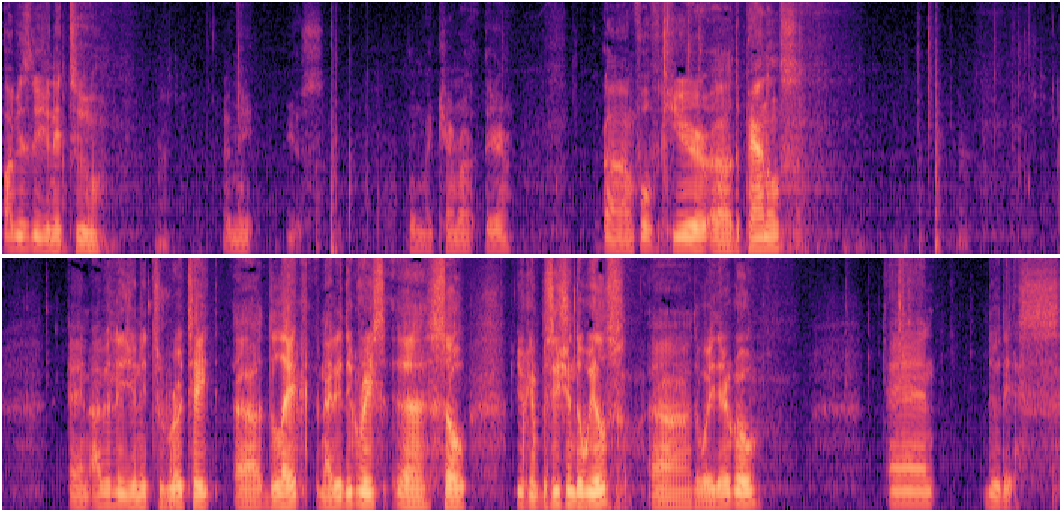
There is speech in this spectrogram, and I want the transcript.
obviously you need to let me just put my camera there um, for here uh, the panels. And obviously you need to rotate uh, the leg 90 degrees uh, so you can position the wheels uh, the way they go. And do this.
